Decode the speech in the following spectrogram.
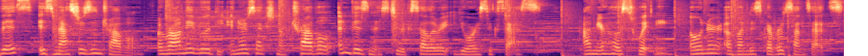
This is Masters in Travel, a rendezvous at the intersection of travel and business to accelerate your success. I'm your host, Whitney, owner of Undiscovered Sunsets.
